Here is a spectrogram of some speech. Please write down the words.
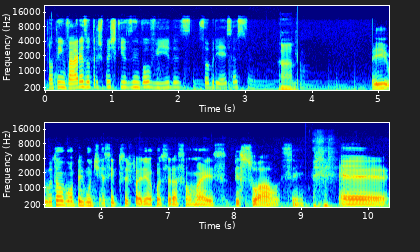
Então, tem várias outras pesquisas envolvidas sobre esse assunto. Ah, legal. E, então, uma perguntinha assim para vocês fazerem uma consideração mais pessoal, assim. É,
